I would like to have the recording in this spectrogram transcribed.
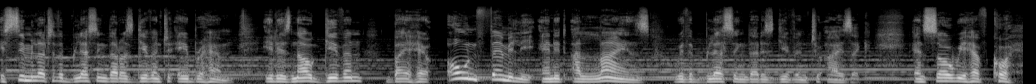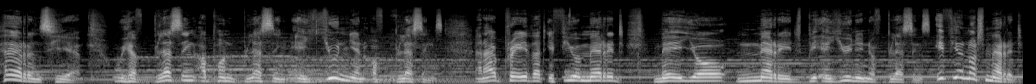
is similar to the blessing that was given to Abraham. It is now given by her own family and it aligns with the blessing that is given to Isaac. And so we have coherence here. We have blessing upon blessing, a union of blessings. And I pray that if you're married, may your marriage be a union of blessings. If you're not married,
